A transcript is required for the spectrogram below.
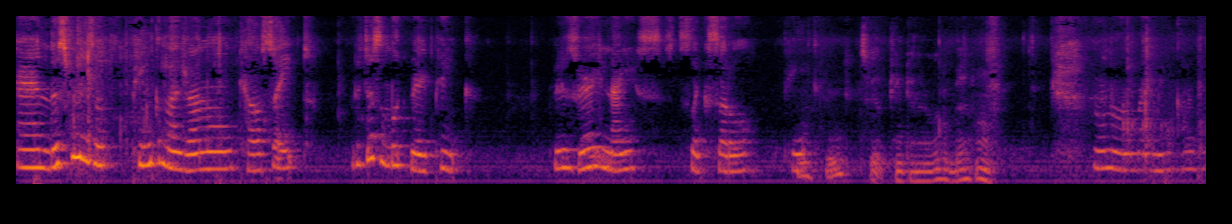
And this one is a pink mangano calcite, but it doesn't look very pink. But it is very nice. It's like subtle pink. Mm -hmm. You can see the pink in there a little bit, huh? I don't know, I might mean carbon.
